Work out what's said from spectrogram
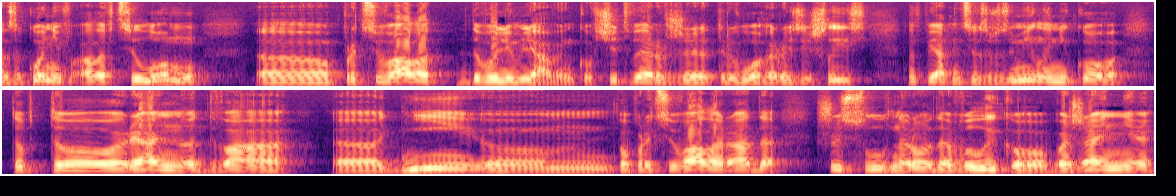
законів, але в цілому е, працювала доволі млявенько. В четвер вже тривоги розійшлись, ну в п'ятницю зрозуміло нікого. Тобто, реально два е, дні попрацювала рада. Щось слуг народу великого бажання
